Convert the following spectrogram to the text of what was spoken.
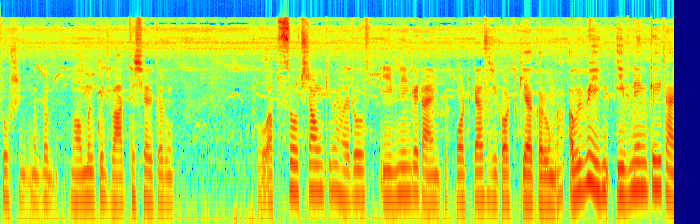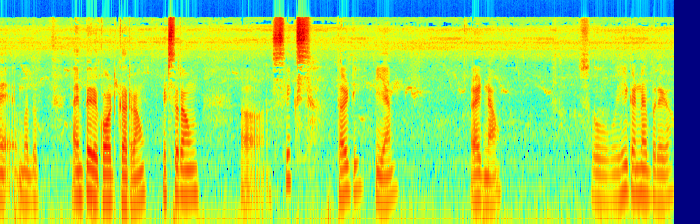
सोशल मतलब नॉर्मल कुछ बातें शेयर करूँ। तो अब सोच रहा हूँ कि मैं हर रोज़ इवनिंग के टाइम पे पॉडकास्ट रिकॉर्ड किया करूँगा। अभी भी इवनिंग के ही टाइम मतलब टाइम पे रिकॉर्ड कर रहा हूँ। It's around six thirty P M right now so यही करना पड़ेगा।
